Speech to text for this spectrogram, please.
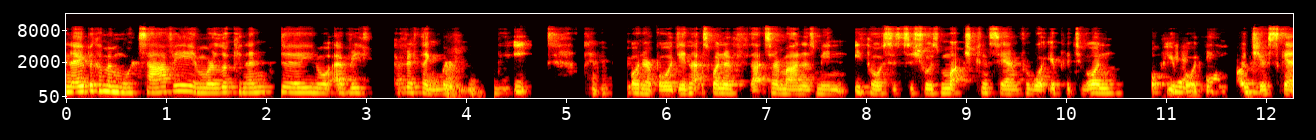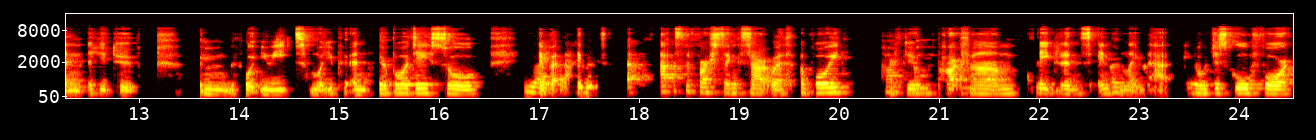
we're now becoming more savvy and we're looking into, you know, every everything we eat and put on our body. And that's one of that's Ermana's main ethos is to show as much concern for what you're putting on of your yeah. body, onto your skin as you do um, with what you eat and what you put into your body. So yeah, yeah but would, that's the first thing to start with. Avoid perfume, parfum, fragrance, anything like that. You know, just go for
